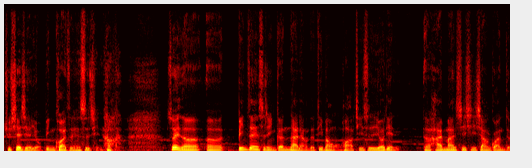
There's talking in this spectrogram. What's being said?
去谢谢有冰块这件事情哈。所以呢，呃，冰这件事情跟奈良的地方文化其实有点呃，还蛮息息相关的。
